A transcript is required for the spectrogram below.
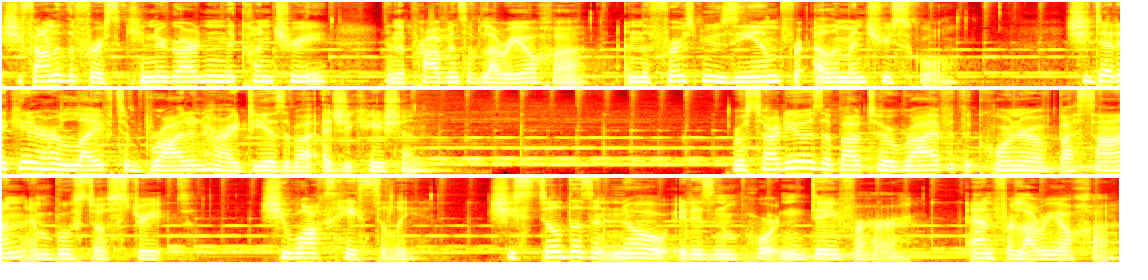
She founded the first kindergarten in the country, in the province of La Rioja, and the first museum for elementary school. She dedicated her life to broaden her ideas about education. Rosario is about to arrive at the corner of Basan and Bustos Street. She walks hastily. She still doesn't know it is an important day for her and for La Rioja.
